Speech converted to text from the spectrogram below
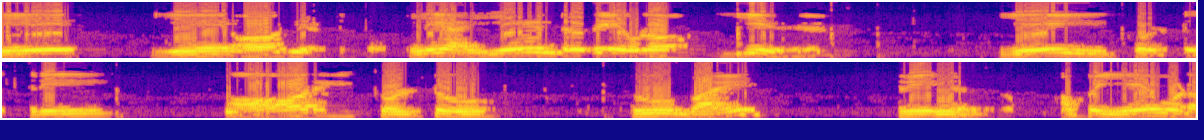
a r a எடுத்துட்டோம் இல்லையா ஏன்றது எவ்வளோ? A a equal to three r equal to two by த்ரீன்னு இருக்கும் அப்போ ஏவோட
